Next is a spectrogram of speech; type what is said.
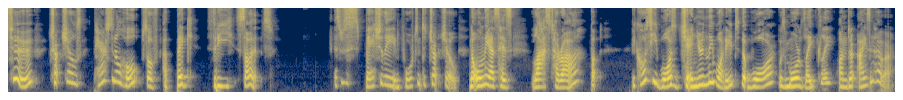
Two, Churchill's personal hopes of a big three summit. This was especially important to Churchill, not only as his last hurrah, but because he was genuinely worried that war was more likely under Eisenhower.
